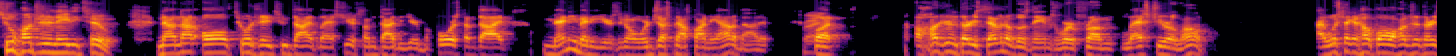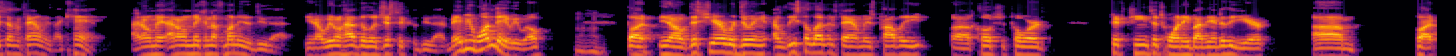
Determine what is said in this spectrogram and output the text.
282. Now, not all 282 died last year. Some died the year before. Some died many, many years ago, and we're just now finding out about it. Right. But 137 of those names were from last year alone. I wish I could help all 137 families. I can't. I don't make I don't make enough money to do that. You know, we don't have the logistics to do that. Maybe one day we will. Mm-hmm. But you know, this year we're doing at least 11 families, probably uh, closer toward 15 to 20 by the end of the year. Um, but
